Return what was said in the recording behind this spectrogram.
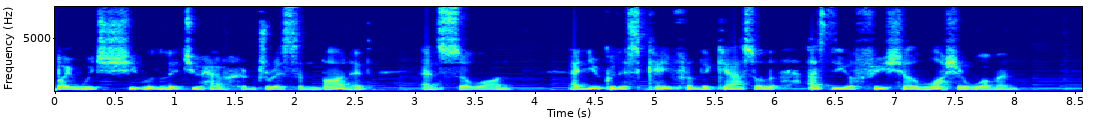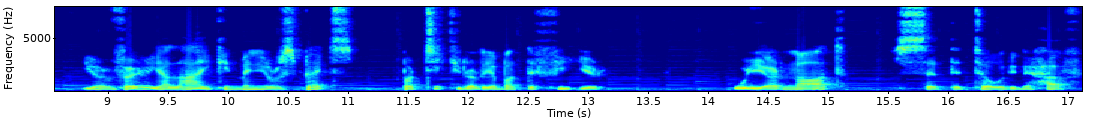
by which she would let you have her dress and bonnet, and so on, and you could escape from the castle as the official washerwoman. You are very alike in many respects, particularly about the figure. We are not, said the toad in a huff.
